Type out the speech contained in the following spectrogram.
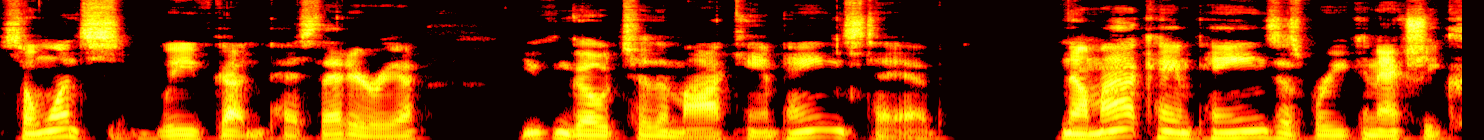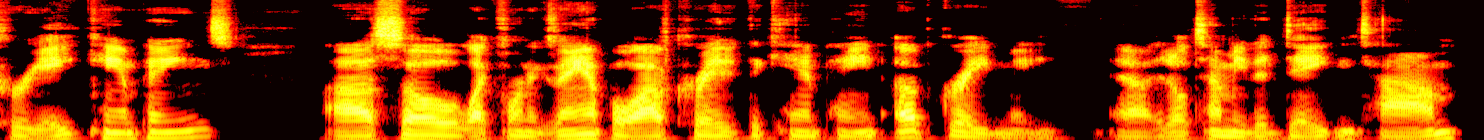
So once we've gotten past that area, you can go to the My Campaigns tab. Now, My Campaigns is where you can actually create campaigns. Uh, so, like for an example, I've created the campaign Upgrade Me. Uh, it'll tell me the date and time.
